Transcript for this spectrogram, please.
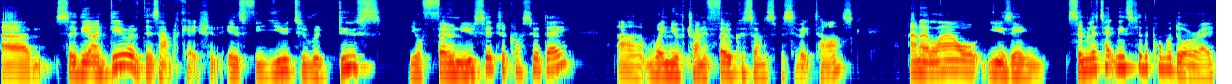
Um, so the idea of this application is for you to reduce your phone usage across your day uh, when you're trying to focus on a specific task and allow using similar techniques to the Pomodoro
